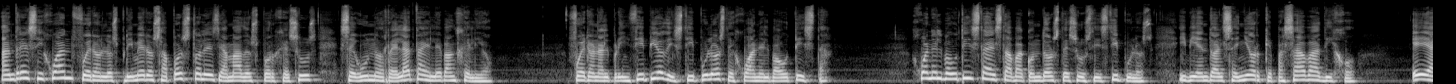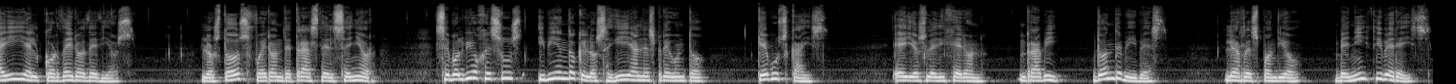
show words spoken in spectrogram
Andrés y Juan fueron los primeros apóstoles llamados por Jesús, según nos relata el Evangelio. Fueron al principio discípulos de Juan el Bautista. Juan el Bautista estaba con dos de sus discípulos, y viendo al Señor que pasaba, dijo, He ahí el Cordero de Dios. Los dos fueron detrás del Señor. Se volvió Jesús y viendo que lo seguían les preguntó, ¿Qué buscáis? Ellos le dijeron, Rabí, ¿dónde vives? Les respondió, Venid y veréis.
